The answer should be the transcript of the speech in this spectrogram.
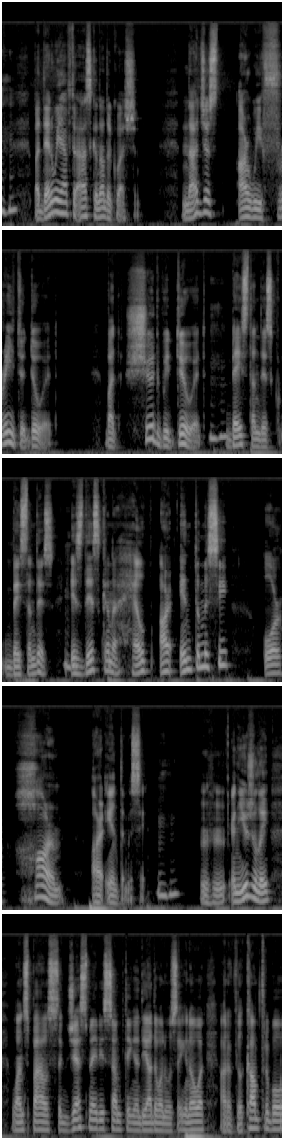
Mm-hmm. But then we have to ask another question. Not just are we free to do it, but should we do it Mm-hmm. based on this based on this? Is this going to help our intimacy or harm our intimacy? Mm-hmm. hmm And usually, one spouse suggests maybe something, and the other one will say, "You know what? I don't feel comfortable.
